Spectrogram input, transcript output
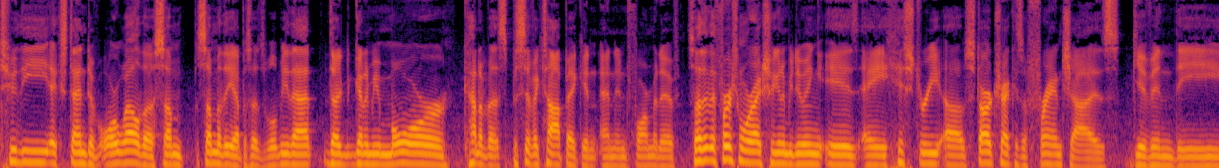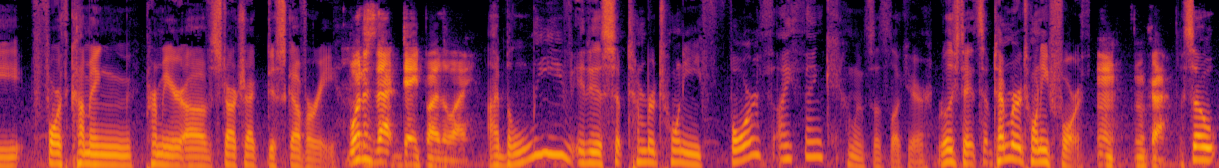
to the extent of Orwell, though some some of the episodes will be that. They're going to be more kind of a specific topic and, and informative. So I think the first one we're actually going to be doing is a history of Star Trek as a franchise, given the forthcoming premiere of Star Trek Discovery. What is that date, by the way? I believe it is September 24th, I think. Let's, let's look here. Release date September 24th. Mm, okay. So,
